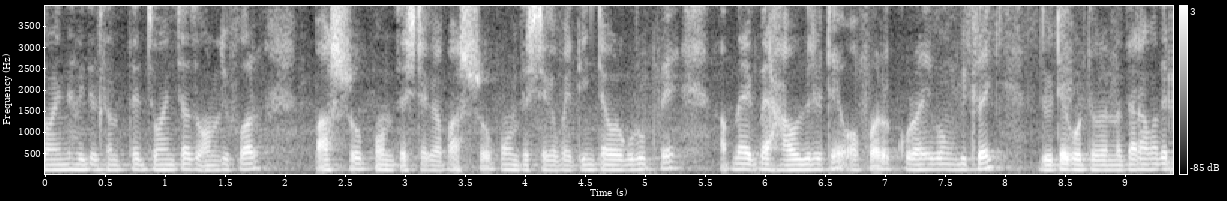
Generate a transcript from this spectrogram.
জয়েন হইতে চান জয়েন চার্জ অনলি ফর পাঁচশো পঞ্চাশ টাকা, পাঁচশো পঞ্চাশ টাকা পাই তিনটা গ্রুপে আপনার একবার হাউস রেটে অফার ক্রয় এবং বিক্রয় দুইটাই করতে পারেন। না যারা আমাদের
